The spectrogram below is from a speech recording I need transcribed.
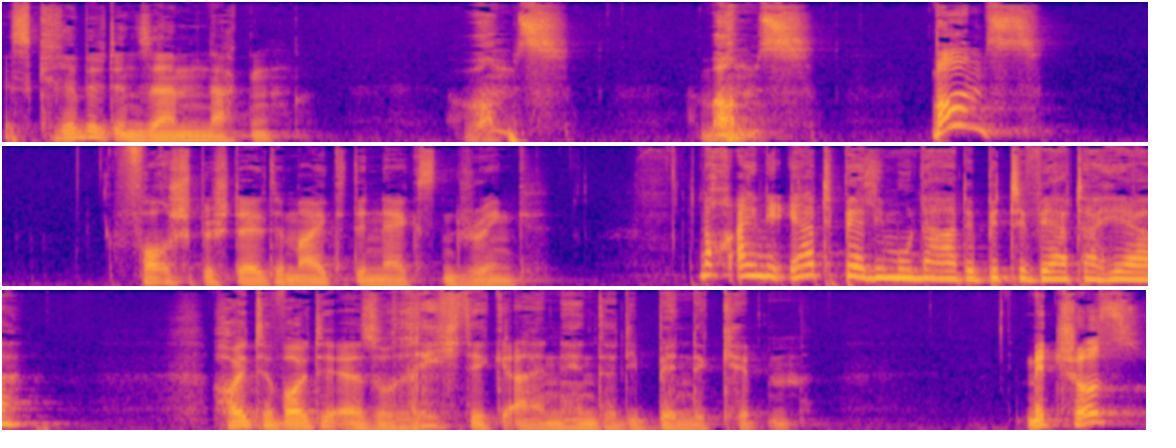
Es kribbelt in seinem Nacken. Wumms, Wumms, Wumms! Forsch bestellte Mike den nächsten Drink. Noch eine Erdbeerlimonade, bitte, werter Herr. Heute wollte er so richtig einen hinter die Binde kippen. Mit Schuss?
